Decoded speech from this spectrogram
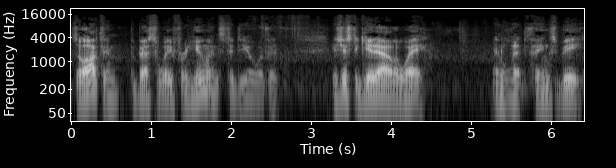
So often, the best way for humans to deal with it is just to get out of the way and let things be.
